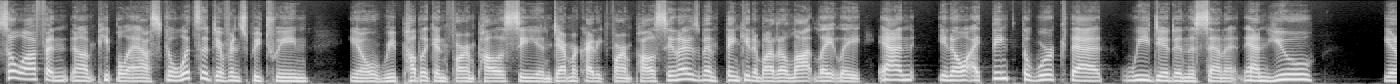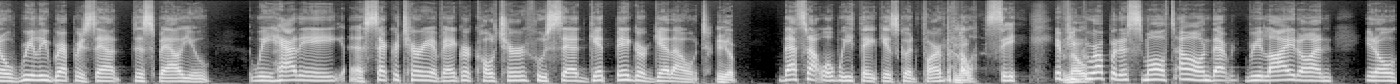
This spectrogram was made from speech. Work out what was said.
So often uh, people ask, oh, what's the difference between you know, Republican foreign policy and Democratic foreign policy. And I've been thinking about it a lot lately. And, you know, I think the work that we did in the Senate and you, you know, really represent this value. We had a, a Secretary of Agriculture who said, get big or get out. Yep. That's not what we think is good farm Nope. policy. If Nope. you grew up in a small town that relied on, you know,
